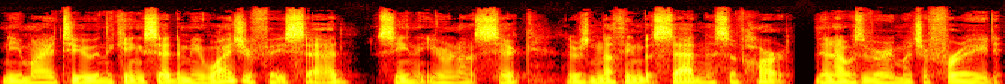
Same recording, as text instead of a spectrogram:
Nehemiah 2 And the king said to me, Why is your face sad, seeing that you are not sick? There's nothing but sadness of heart. Then I was very much afraid.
